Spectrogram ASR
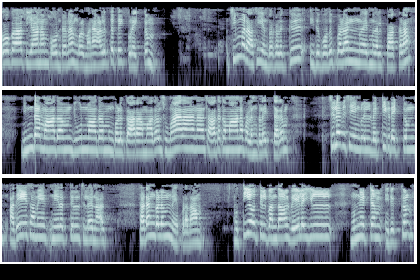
யோகா தியானம் போன்றன உங்கள் மன அழுத்தத்தை குறைக்கும். சிம்ம ராசி என்பவர்களுக்கு இது பொது பலன் முதல் பார்க்கலாம். இந்த மாதம் ஜூன் மாதம் உங்களுக்கு ஆறாம் மாதம் சுமாரான சாதகமான பலன்களை தரும். சில விஷயங்களில் வெற்றி கிடைக்கும். அதே சமய நேரத்தில் சில தடங்களும் ஏற்படலாம். உத்தியோகத்தில் வந்தால் வேலையில் முன்னேற்றம் இருக்கும்.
